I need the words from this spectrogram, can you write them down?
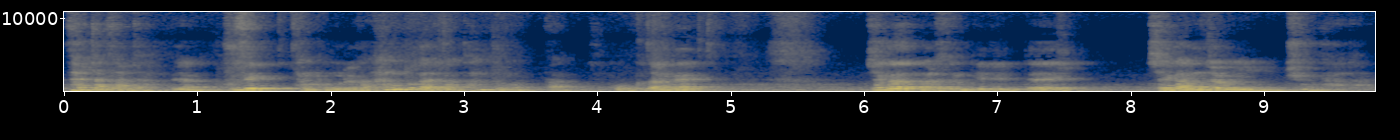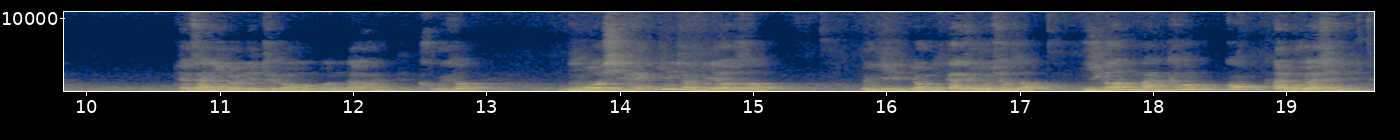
살짝살짝 그냥 구색 상품으로 해서 한두 가지만 상품만 딱 듣고 그 다음에 제가 말씀드릴 때 재감정이 중요하다. 대상 이론이 들어온다고 할때 거기서 무엇이 획기적이어서 여기 여기까지 오셔서 이것만큼은 꼭 알고 가셔야 된다.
